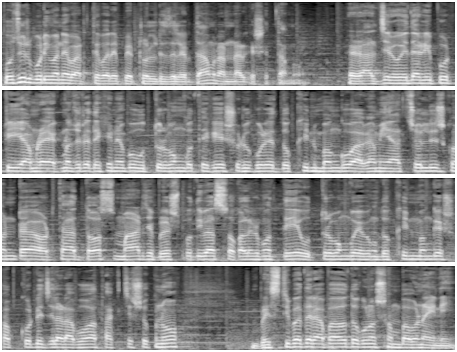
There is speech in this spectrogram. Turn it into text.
প্রচুর পরিমাণে বাড়তে পারে পেট্রোল, ডিজেলের দাম, রান্নার গ্যাসের দামও। রাজ্যের ওয়েদার রিপোর্টটি আমরা এক নজরে দেখে নেব। উত্তরবঙ্গ থেকে শুরু করে দক্ষিণবঙ্গ আগামী আটচল্লিশ ঘণ্টা, অর্থাৎ দশ মার্চ, বৃহস্পতিবার সকালের মধ্যে উত্তরবঙ্গ এবং দক্ষিণবঙ্গের সবকটি জেলার আবহাওয়া থাকছে শুকনো। বৃষ্টিপাতের আপাতত কোনো সম্ভাবনাই নেই।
